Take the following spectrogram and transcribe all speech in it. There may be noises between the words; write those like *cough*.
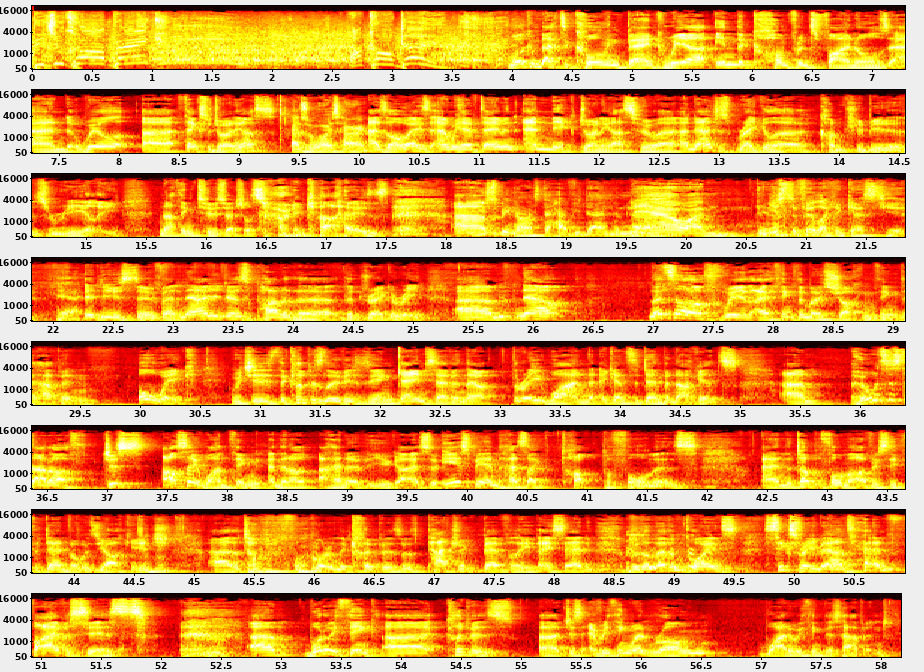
Did you call bank? I called game. Welcome back to Calling Bank. We are in the conference finals, and Will, uh, thanks for joining us As always, Harry. as always. And we have Damon and Nick joining us, who are, are now just regular contributors. Really, nothing too special. *laughs* Sorry, guys. it Um, used to be nice to have you, Damon. Now I'm. You know, Used to feel like a guest here. yeah. It used to, but now you're just part of the the dreggery. Um, now, let's start off with I think the most shocking thing to happen all week, which is the Clippers losing in Game Seven. They're up three one against the Denver Nuggets. Um, who wants to start off? Just I'll say one thing, and then I'll, I'll hand it over to you guys. So ESPN has like top performers. And the top performer, obviously, for Denver was Jokic. Uh, the top *laughs* performer on the Clippers was Patrick Beverley, they said, with 11 *laughs* points, 6 rebounds, and 5 assists. Um, what do we think? Uh, Clippers, uh, just everything went wrong. Why do we think this happened?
